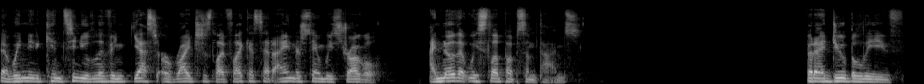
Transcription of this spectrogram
that we need to continue living, yes, a righteous life. Like I said, I understand we struggle. I know that we slip up sometimes. But I do believe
